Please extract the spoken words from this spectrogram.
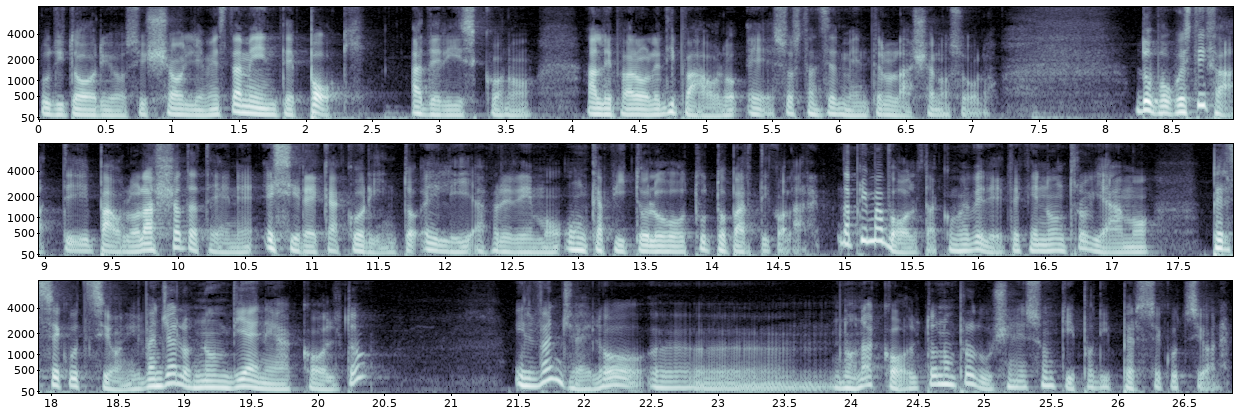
L'uditorio si scioglie mestamente, pochi aderiscono alle parole di Paolo e sostanzialmente lo lasciano solo. Dopo questi fatti Paolo lascia Atene e si reca a Corinto e lì apriremo un capitolo tutto particolare. La prima volta, come vedete, che non troviamo persecuzioni. Il Vangelo non viene accolto il Vangelo eh, non accolto non produce nessun tipo di persecuzione,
